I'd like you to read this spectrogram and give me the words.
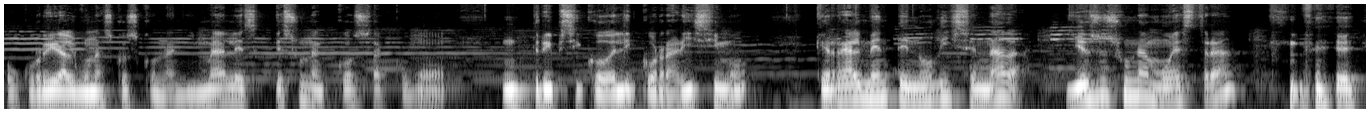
ocurrir algunas cosas con animales. Es una cosa como un trip psicodélico rarísimo que realmente no dice nada. Y eso es una muestra de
